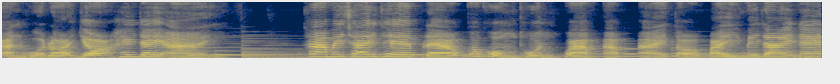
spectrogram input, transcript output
กันหัวเราะเยาะให้ได้อาย ถ้าไม่ใช่เทพแล้วก็คงทนความอับอายต่อไปไม่ได้แน่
